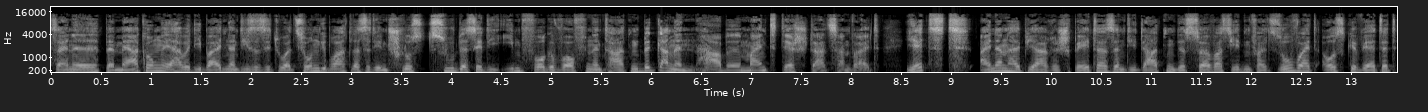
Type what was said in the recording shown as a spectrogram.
Seine Bemerkung, er habe die beiden an diese Situation gebracht, lasse den Schluss zu, dass er die ihm vorgeworfenen Taten begangen habe, meint der Staatsanwalt. Jetzt, eineinhalb Jahre später, sind die Daten des Servers jedenfalls so weit ausgewertet,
